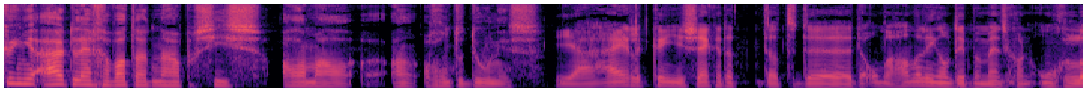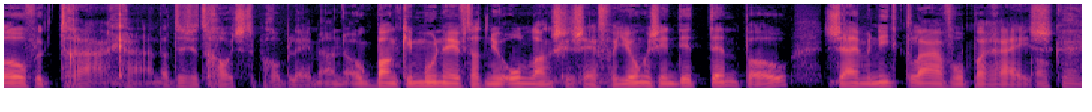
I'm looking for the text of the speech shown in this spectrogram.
Kun je uitleggen wat er nou precies allemaal rond te doen is? Ja, eigenlijk kun je zeggen dat, dat de, de onderhandelingen op dit moment gewoon ongelooflijk traag gaan. Dat is het grootste probleem. En ook Ban Ki-moon heeft dat nu onlangs gezegd. Van jongens, in dit tempo zijn we niet klaar voor Parijs. Okay.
